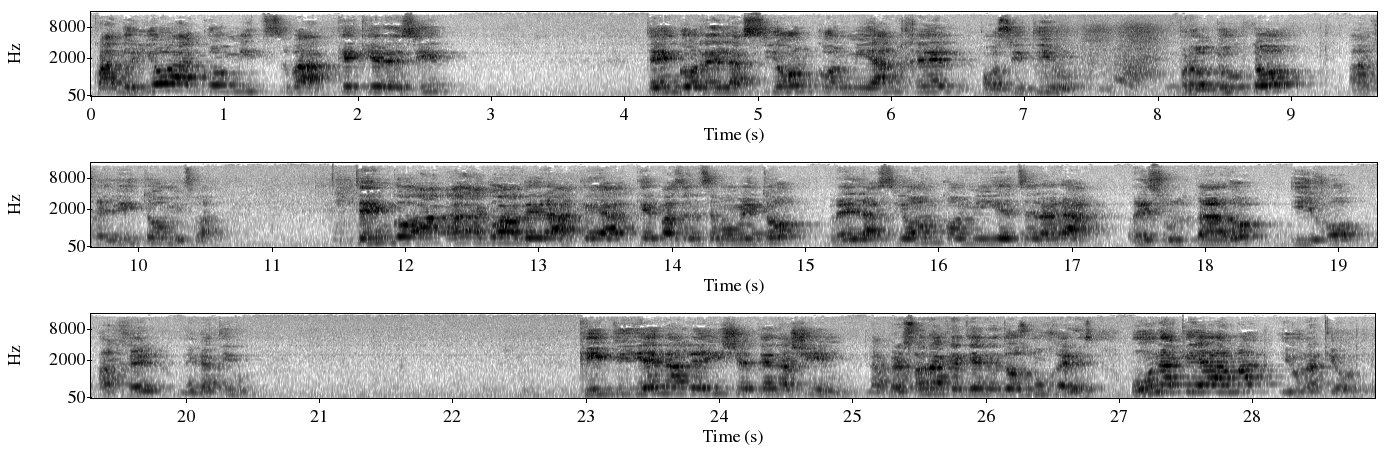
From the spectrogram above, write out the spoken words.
Cuando yo hago mitzvah, ¿qué quiere decir? Tengo relación con mi ángel positivo. Producto, angelito, mitzvah. Tengo, hago a verá, ¿qué, ¿qué pasa en ese momento? Relación con mi yetzerara. Resultado, hijo, ángel negativo. La persona que tiene dos mujeres, una que ama y una que odia.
